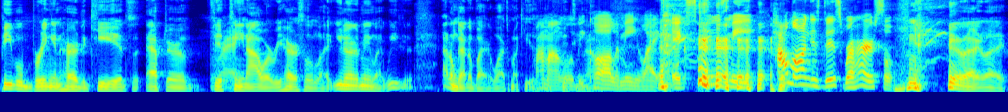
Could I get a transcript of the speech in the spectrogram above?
people bringing her the kids after a fifteen hour rehearsal. Like you know what I mean? Like we, I don't got nobody to watch my kids. My mom will be hours. calling me like, "Excuse me, how long is this rehearsal?" like like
